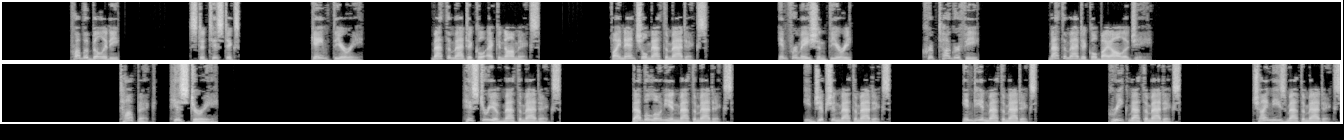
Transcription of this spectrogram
Probability Statistics Game theory Mathematical economics Financial mathematics. Information theory. Cryptography. Mathematical biology. History. History of mathematics. Babylonian mathematics. Egyptian mathematics. Indian mathematics. Greek mathematics Chinese mathematics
